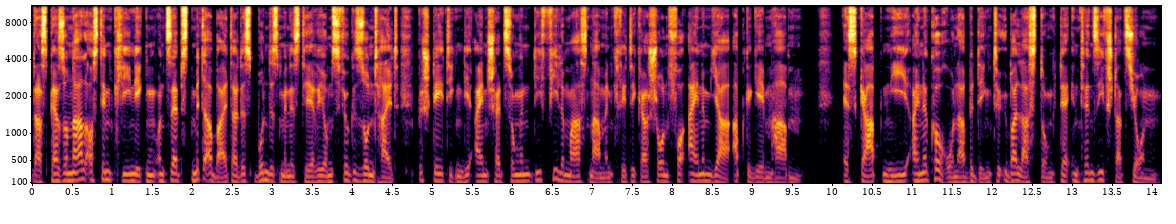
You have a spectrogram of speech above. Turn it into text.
Das Personal aus den Kliniken und selbst Mitarbeiter des Bundesministeriums für Gesundheit bestätigen die Einschätzungen, die viele Maßnahmenkritiker schon vor einem Jahr abgegeben haben. Es gab nie eine Corona-bedingte Überlastung der Intensivstationen.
